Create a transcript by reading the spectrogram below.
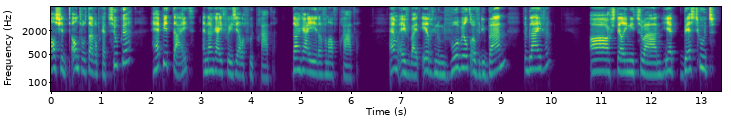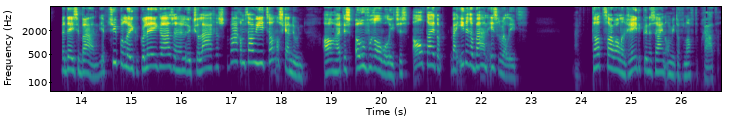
als je het antwoord daarop gaat zoeken, heb je tijd en dan ga je het voor jezelf goed praten. Dan ga je je er vanaf praten. om even bij het eerder genoemde voorbeeld over die baan te blijven. Ach, stel je niet zo aan. Je hebt best goed bij deze baan. Je hebt superleuke collega's en een leuk salaris. Waarom zou je iets anders gaan doen? Oh, het is overal wel iets. Dus altijd op, bij iedere baan is er wel iets. Nou, dat zou al een reden kunnen zijn om je er vanaf te praten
